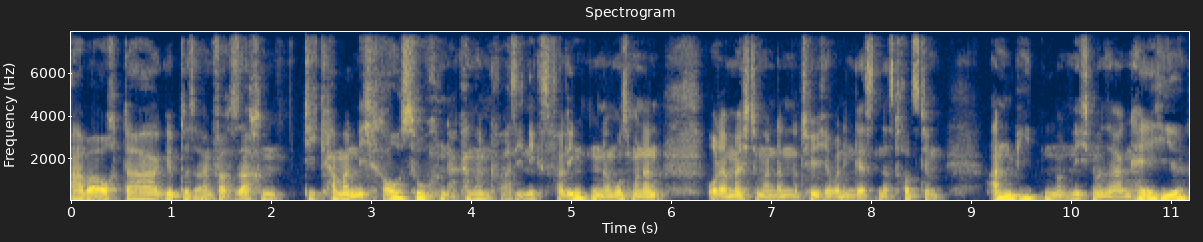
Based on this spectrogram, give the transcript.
Aber auch da gibt es einfach Sachen, die kann man nicht raussuchen, da kann man quasi nichts verlinken. Da muss man dann oder möchte man dann natürlich aber den Gästen das trotzdem anbieten und nicht nur sagen, hey, hier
